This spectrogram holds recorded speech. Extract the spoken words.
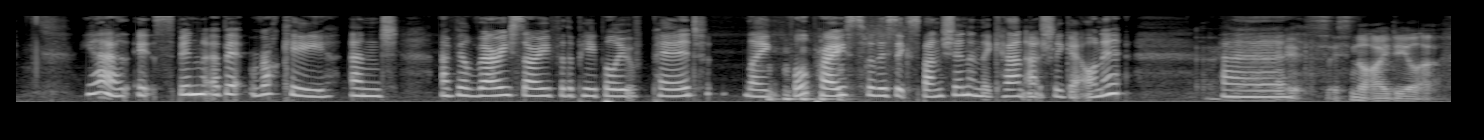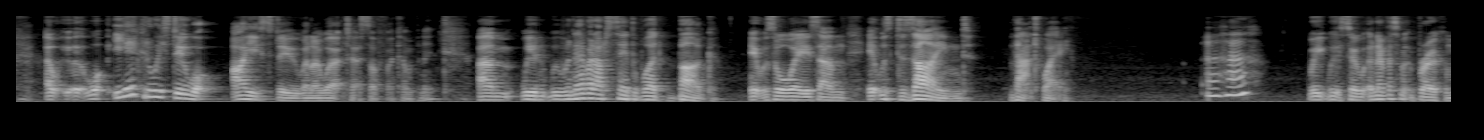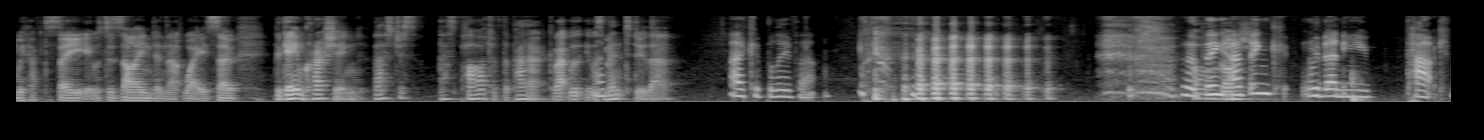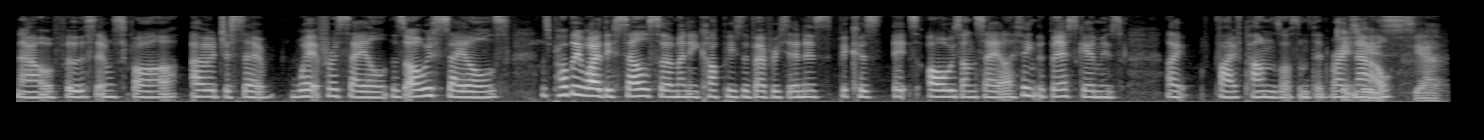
yeah, it's been a bit rocky, and I feel very sorry for the people who've paid like full price for this expansion and they can't actually get on it. Uh, it's it's not ideal. Uh, uh, what, EA could always do what I used to do when I worked at a software company. Um, we we were never allowed to say the word bug. It was always um, it was designed that way. uh huh. We, we so whenever something broken, we'd have to say it was designed in that way. So the game crashing, that's just that's part of the pack. That was it was meant to do that. I could believe that. The Oh, thing, I think, with any pack now for The Sims 4, I would just say wait for a sale. There's always sales. That's probably why they sell so many copies of everything, is because it's always on sale. I think the base game is like five pounds or something right It now. is, yeah.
